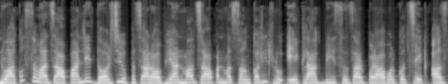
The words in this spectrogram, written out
नुवाकोट समाज जापानले दर्जी उपचार अभियानमा जापानमा सङ्कलित रु एक लाख बिस हजार बराबरको चेक आज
